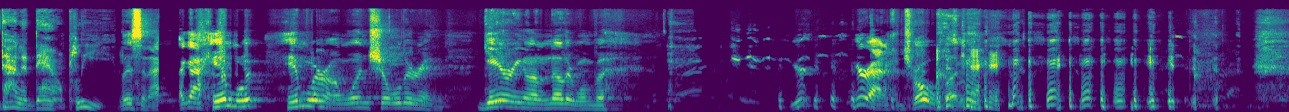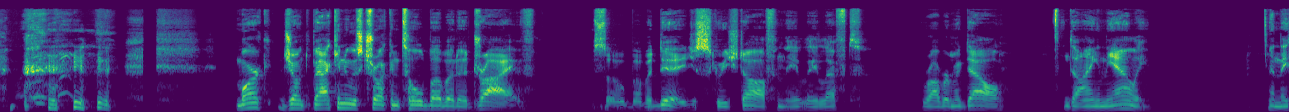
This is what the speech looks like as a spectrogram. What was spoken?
dial it down, please. Listen, I, I got Himmler, Himmler on one shoulder and Goering on another one, but you're you're out of control, buddy. Mark jumped back into his truck and told Bubba to drive. So Bubba did. He just screeched off, and they, they left Robert McDowell dying in the alley. And they,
